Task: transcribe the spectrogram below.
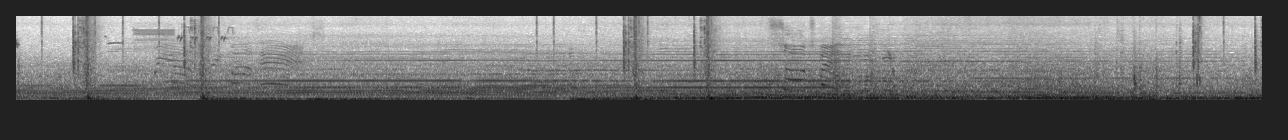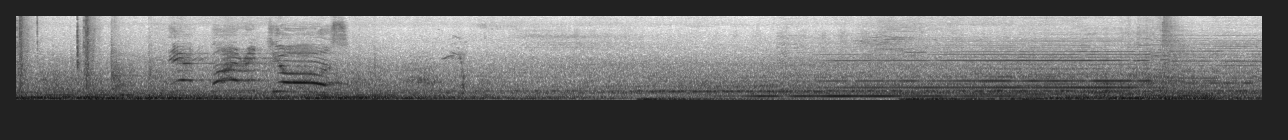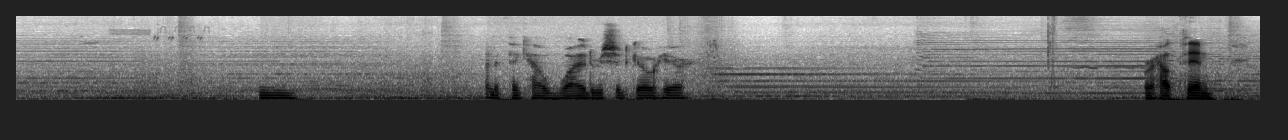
Hmm. Trying to think how wide we should go here. Or how thin.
